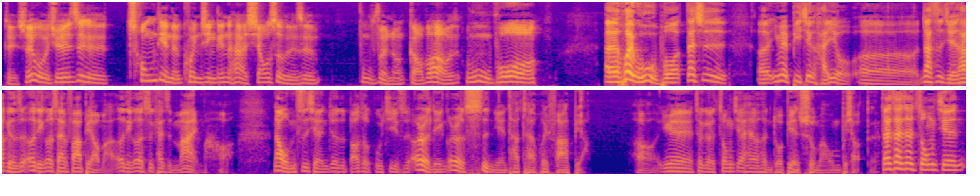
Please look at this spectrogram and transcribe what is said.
对，所以我觉得这个充电的困境跟它的销售的这个部分哦，搞不好五五坡哦。呃，会五五坡，但是呃，因为毕竟还有呃，纳智捷它可能是二零二三发表嘛，二零二四开始卖嘛，哈。那我们之前就是保守估计是二零二四年它才会发表。好，因为这个中间还有很多变数嘛，我们不晓得。但在这中间，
